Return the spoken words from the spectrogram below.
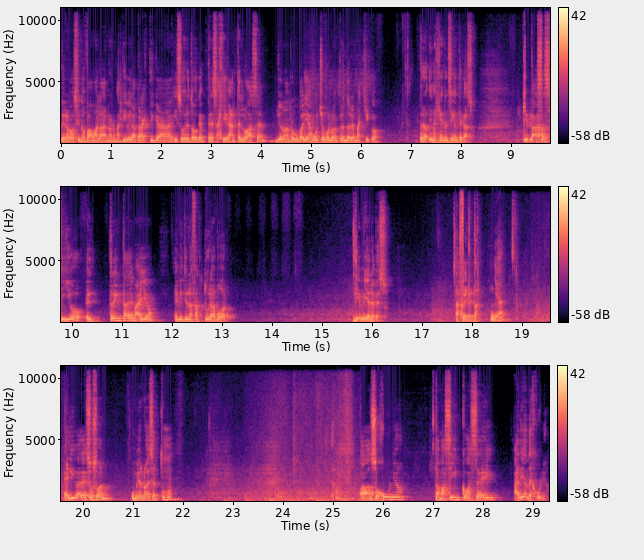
pero si nos vamos a la normativa y la práctica, y sobre todo que empresas gigantes lo hacen, yo no me preocuparía mucho por los emprendedores más chicos. Pero imagínate el siguiente caso. ¿Qué pasa si yo el 30 de mayo emití una factura por 10 millones de pesos? Afecta. ¿Ya? El IVA de eso son 1.900.000. Avanzó junio, estamos a 5, a 6, a 10 de junio.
